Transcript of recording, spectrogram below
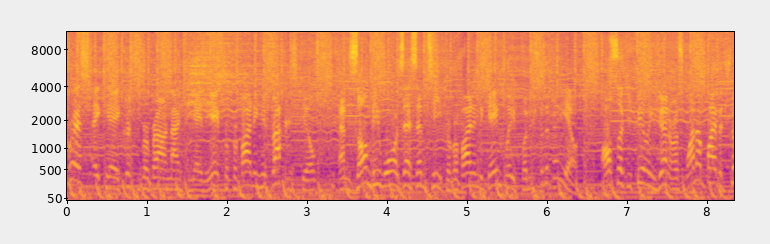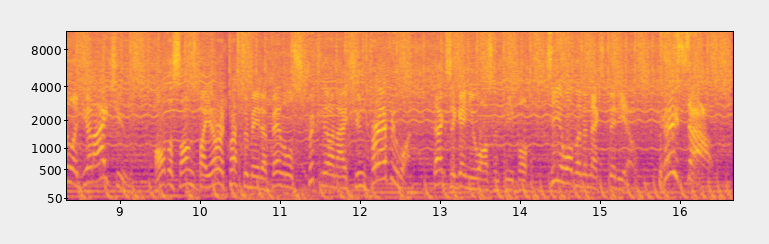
Chris, aka Christopher Brown 1988, for providing his rapping skills, and Zombie Wars SMT for providing the gameplay footage for the video. Also, if you're feeling generous, why not buy the trilogy on iTunes? All the songs by your request are made available strictly on iTunes for everyone. Thanks again, you awesome people. See you all in the next video. Peace out!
